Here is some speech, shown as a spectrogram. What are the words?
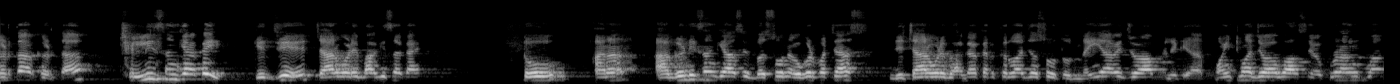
કરતા કરતા છેલ્લી સંખ્યા કઈ? કે જે ચાર વડે ભાગી શકાય. તો આના આગળની સંખ્યા હશે બસો ને ઓગણપચાસ. જે ચાર વડે ભાગાકાર કરવા જશો તો નહીં આવે જવાબ, એટલે કે પોઈન્ટમાં જવાબ આવશે અપૂર્ણાંકમાં.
